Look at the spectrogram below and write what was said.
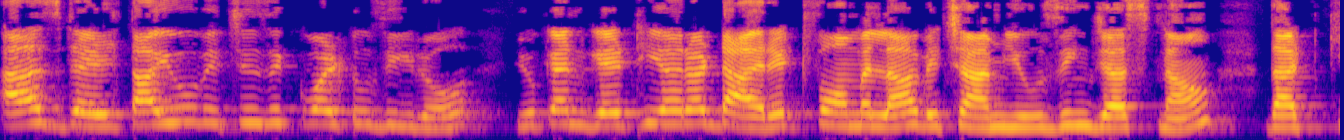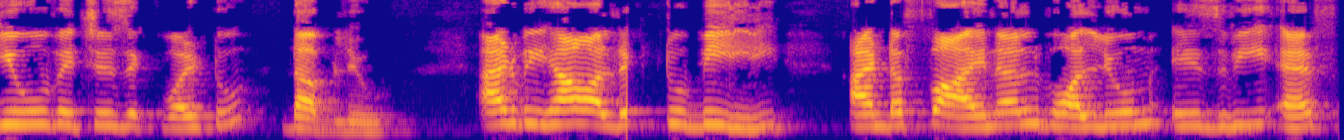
as delta U, which is equal to 0. You can get here a direct formula, which I'm using just now, that Q, which is equal to W. And we have already to be and the final volume is VF,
